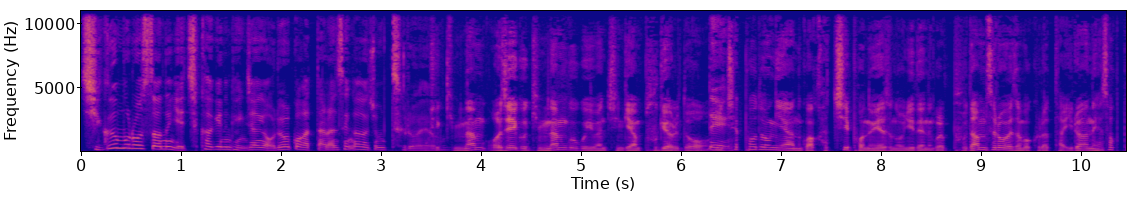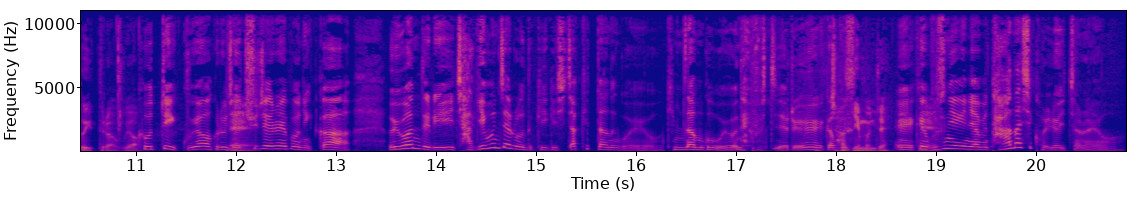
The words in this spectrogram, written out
지금으로서는 예측하기는 굉장히 어려울 것 같다라는 생각을 좀 들어요. 김남 어제 그 김남국 의원 징계한 부결도 네. 이 체포동의안과 같이 번외해서 논의되는 걸 부담스러워해서 뭐 그렇다 이런 해석도 있더라고요. 그것도 있고요. 그리고 제가 네. 취재를 해보니까 의원들이 자기 문제로 느끼기 시작했다는 거예요. 김남국 의원의 문제를. 그러니까 자기 문제? 예, 그게 네. 무슨 얘기냐면 다 하나씩 걸려 있잖아요.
